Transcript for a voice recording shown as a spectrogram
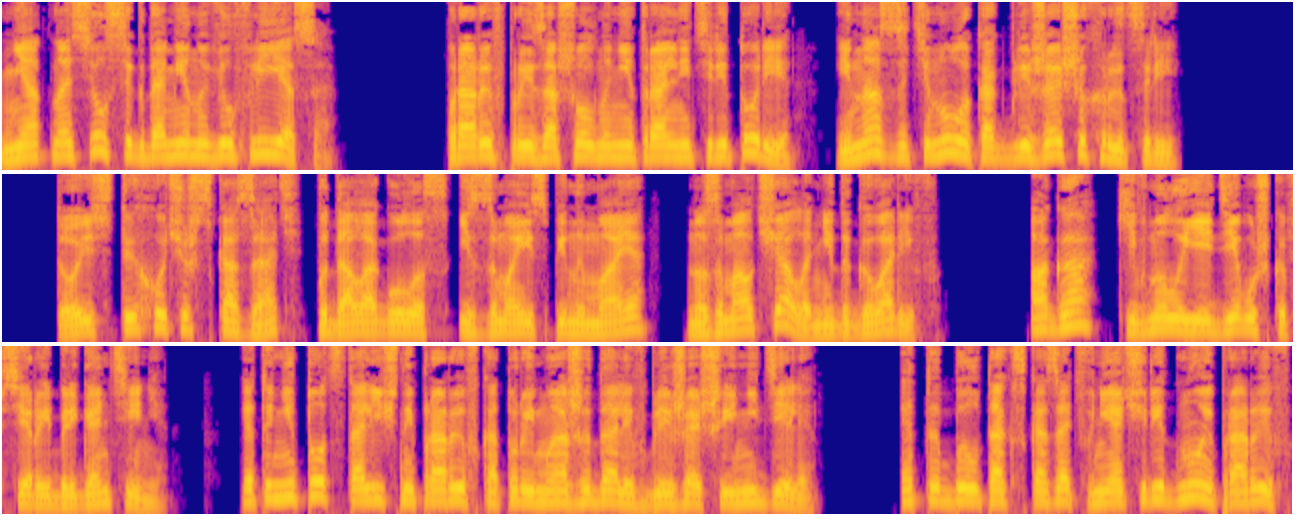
не относился к домену Вилфлиеса. Прорыв произошел на нейтральной территории, и нас затянуло как ближайших рыцарей. То есть ты хочешь сказать, подала голос из-за моей спины Майя, но замолчала, не договорив. Ага, кивнула ей девушка в серой бригантине. Это не тот столичный прорыв, который мы ожидали в ближайшие недели. Это был, так сказать, внеочередной прорыв,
